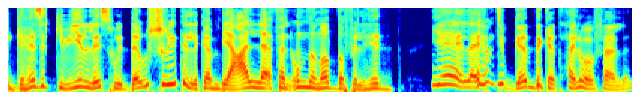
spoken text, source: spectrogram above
الجهاز الكبير الأسود ده والشريط اللي كان بيعلق فنقوم ننضف ال head. يا الأيام دي بجد كانت حلوة فعلا.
